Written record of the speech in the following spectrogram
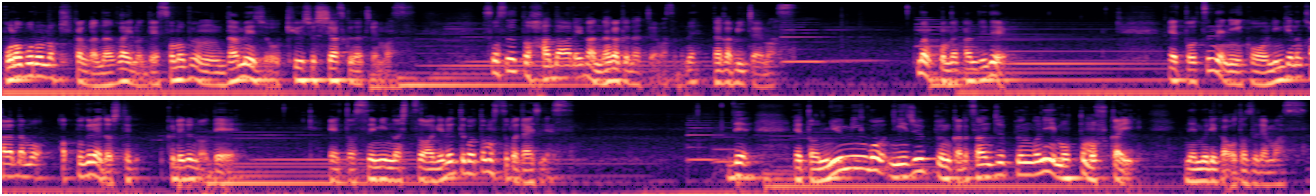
ボロボロの期間が長いのでその分ダメージを吸収しやすくなっちゃいます。そうすると肌荒れが長くなっちゃいますよね。長引いちゃいます。まあこんな感じでえっと常にこう人間の体もアップグレードしてくれるのでえっと睡眠の質を上げるってこともすごい大事です。で、えっと、入眠後20分から30分後に最も深い眠りが訪れます。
